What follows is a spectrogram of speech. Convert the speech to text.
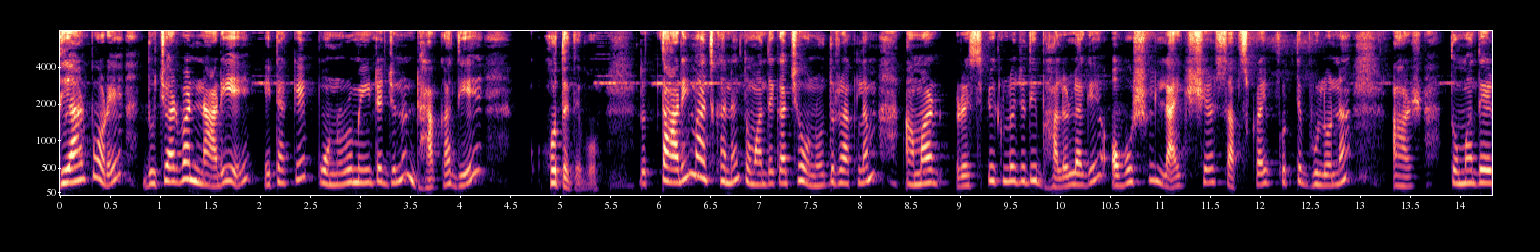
দেওয়ার পরে দু চারবার নাড়িয়ে এটাকে পনেরো মিনিটের জন্য ঢাকা দিয়ে হতে দেবো। তো তারই মাঝখানে তোমাদের কাছে অনুরোধ রাখলাম, আমার রেসিপিগুলো যদি ভালো লাগে, অবশ্যই লাইক শেয়ার সাবস্ক্রাইব করতে ভুলো না। আর তোমাদের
